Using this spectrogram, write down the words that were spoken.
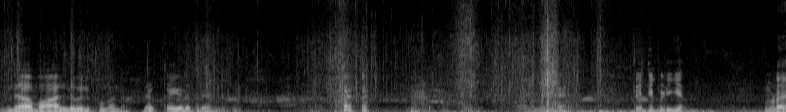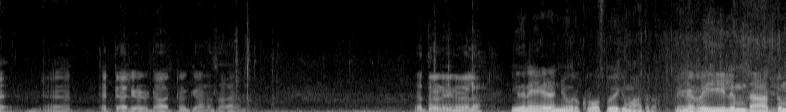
ഇതിന്റെ ആ വാലിന്റെ വലിപ്പം കണ്ടോ? എന്റെ കൈയുടെ എത്രയുണ്ട് മീനെ തെറ്റിപ്പിടിക്കാം. നമ്മുടെ തെറ്റാലിയുടെ ഡാറ്റൊക്കെയാണ് സാധനം. എത്രയാണ് ഇതിന് വില? ഇതിന് ഏഴ് അഞ്ഞൂറ് ക്രോസ് ബേക്ക് മാത്രം പിന്നെ റീലും ഡാർട്ടും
